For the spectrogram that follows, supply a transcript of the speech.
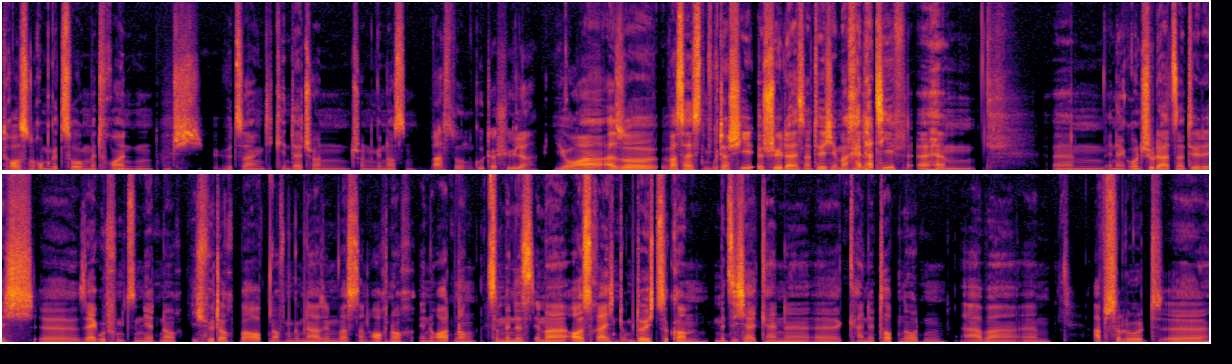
draußen rumgezogen mit Freunden und ich würde sagen die Kindheit schon schon genossen. Warst du ein guter Schüler? Ja, also was heißt ein guter äh, Schüler ist natürlich immer relativ. Ähm, ähm, in der Grundschule hat es natürlich äh, sehr gut funktioniert noch. Ich würde auch behaupten, auf dem Gymnasium war es dann auch noch in Ordnung. Zumindest immer ausreichend, um durchzukommen. Mit Sicherheit keine, äh, keine Top-Noten, aber ähm, absolut äh,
